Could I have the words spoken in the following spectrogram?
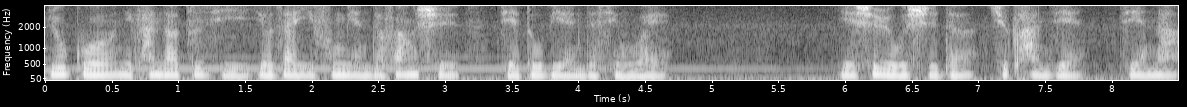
如果你看到自己又在以负面的方式解读别人的行为，也是如实的去看见、接纳。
